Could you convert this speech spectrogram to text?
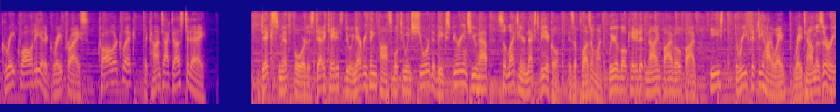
Great quality at a great price. Call or click to contact us today. Dick Smith Ford is dedicated to doing everything possible to ensure that the experience you have selecting your next vehicle is a pleasant one. We are located at 9505 East 350 Highway, Raytown, Missouri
